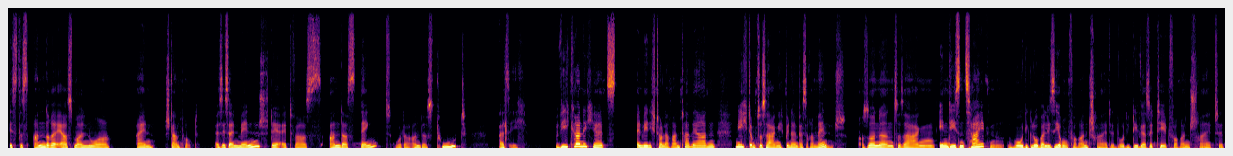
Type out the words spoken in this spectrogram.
ist das andere erstmal nur ein Standpunkt. Es ist ein Mensch, der etwas anders denkt oder anders tut als ich. Wie kann ich jetzt ein wenig toleranter werden? Nicht um zu sagen, ich bin ein besserer Mensch, sondern zu sagen, in diesen Zeiten, wo die Globalisierung voranschreitet, wo die Diversität voranschreitet,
